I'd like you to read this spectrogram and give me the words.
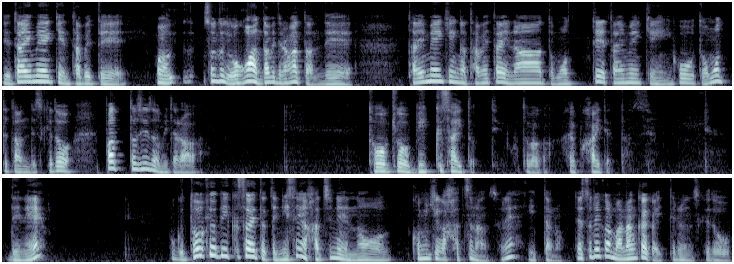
で、対名券食べて、まあ、その時ご飯食べてなかったんで、対名券が食べたいなと思って、対名券行こうと思ってたんですけど、パッと地図を見たら、東京ビッグサイトっていう言葉がやっぱ書いてあったんですよ。でね、僕東京ビッグサイトって2008年のコミケが初なんですよね、行ったの。で、それからまあ何回か行ってるんですけど、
